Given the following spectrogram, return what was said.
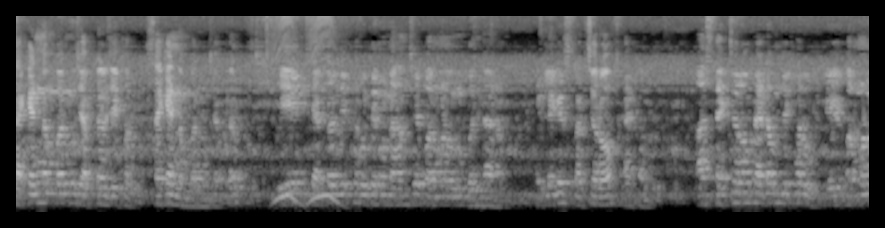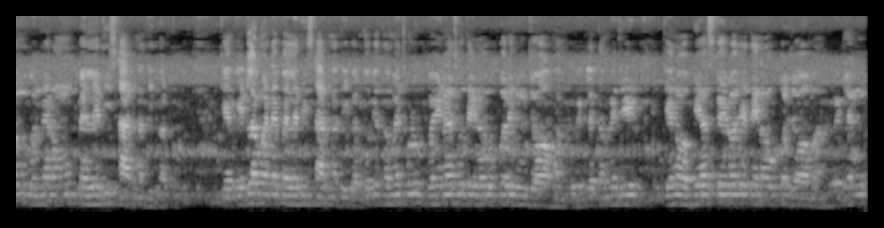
સેકન્ડ નંબરનું ચેપ્ટર જે ખરું સેકન્ડ નંબરનું ચેપ્ટર એ ચેપ્ટર જે ખરું તેનું નામ છે પરમાણુનું બંધારણ, એટલે કે સ્ટ્રક્ચર ઓફ એટમ આ સ્ટ્રક્ચર ઓફ એટમ જે ખરું, એ પરમાણુનું બંધારણ હું પહેલેથી સ્ટાર્ટ નથી કરતો. કે એટલા માટે પહેલેથી સ્ટાર્ટ નથી કરતો કે તમે થોડુંક ભણ્યા છો તેના ઉપર જ હું જવા માગું એટલે તમે જે, જેનો અભ્યાસ કર્યો છે તેના ઉપર જવા માગું એટલે હું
